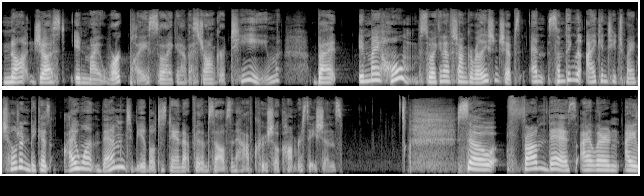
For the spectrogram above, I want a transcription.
not just in my workplace so I can have a stronger team, but in my home so I can have stronger relationships and something that I can teach my children because I want them to be able to stand up for themselves and have crucial conversations. So from this, I learned, I,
